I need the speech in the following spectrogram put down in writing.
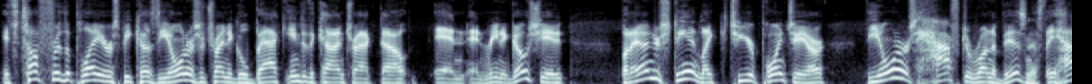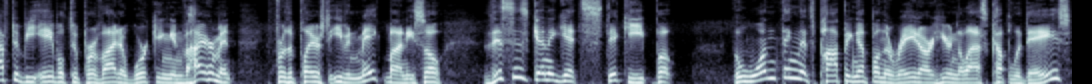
it's tough for the players because the owners are trying to go back into the contract now and, and renegotiate it. But I understand, like to your point, JR, the owners have to run a business. They have to be able to provide a working environment for the players to even make money. So this is going to get sticky. But the one thing that's popping up on the radar here in the last couple of days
